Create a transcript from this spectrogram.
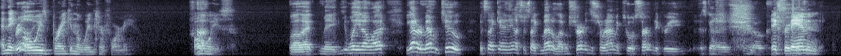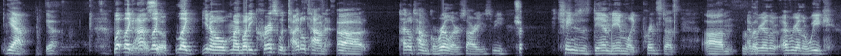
and they Really? always break in the winter for me. Huh. Always. Well, that may. Well, you know what? You got to remember too. It's like anything else, just like metal. I'm sure that the ceramic, to a certain degree, is going to you know Expand and yeah, yeah. But like Yeah, I, like so- like you know my buddy Chris with Titletown, uh, Titletown Gorilla. Sorry, used to be. Sure. He changes his damn name like Prince does. Um, every other every other week.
